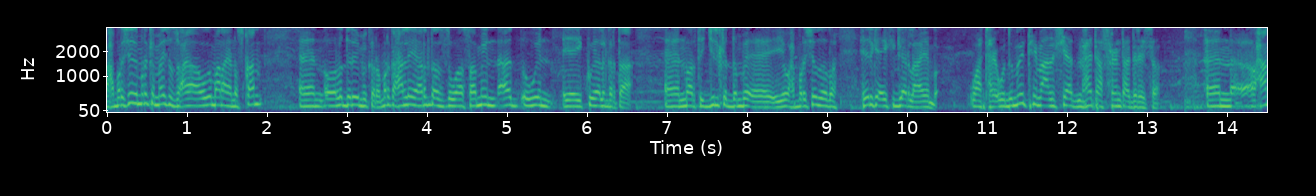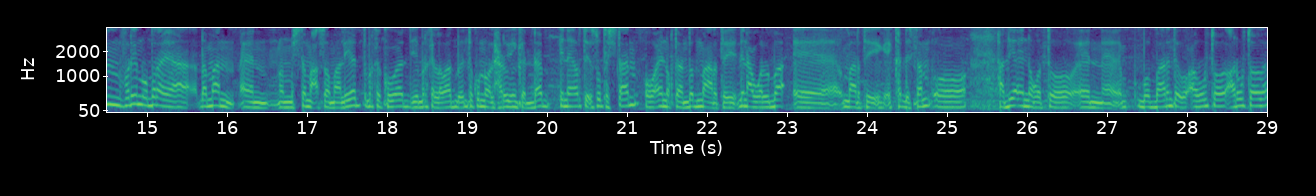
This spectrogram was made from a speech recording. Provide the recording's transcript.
Waxbarashadii marka meeshaas waxaa uga imaanaya nusqaan oo la dareemi karo. Marka waxaan leeyahay arrintaas waa saameyn aad u weyn ayay ku yeelan kartaa. Maarata jiilka dambe iyo waxbarashadooda heerka ay ka gaari lahaayeenba waa tahay ugu dambeyntii macalinsiyaad maxay taha fariinta diraysa waxaan fariin u darayaa dhammaan mujtamaca soomaaliyeed marka koowaad iyo marka labaadba inta ku nool xarooyinka dhadhaab inay horta isu tashtaan oo ay noqdaan dad maaragtay dhinac walba maaragtay ka dhisan oo haddii ay noqoto barbaarinta caruurtooda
